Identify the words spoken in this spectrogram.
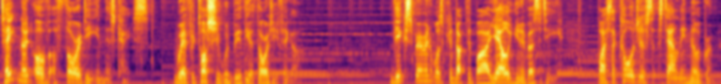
Take note of authority in this case, where Futoshi would be the authority figure. The experiment was conducted by Yale University by psychologist Stanley Milgram.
